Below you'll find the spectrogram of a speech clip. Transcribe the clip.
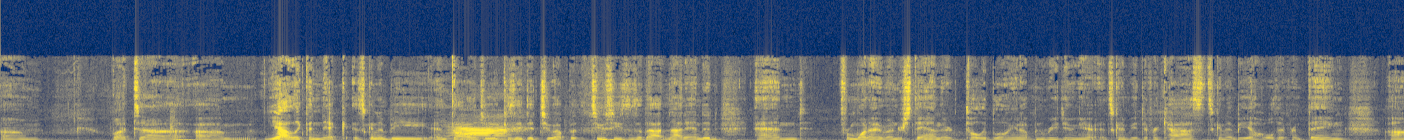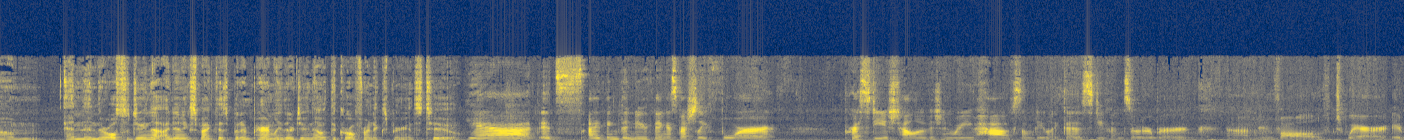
Um, but uh, um, yeah, like the Knick is going to be anthology Yeah. because they did two epi- two seasons of that and that ended. And from what I understand, they're totally blowing it up and redoing it. It's going to be a different cast. It's going to be a whole different thing. Um, and then they're also doing that. I didn't expect this, but apparently they're doing that with the girlfriend experience too. Yeah, it's I think the new thing, especially for prestige television, where you have somebody like a Steven Soderbergh um, involved, where it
